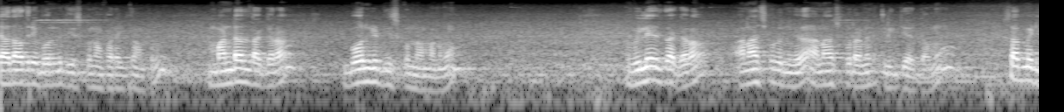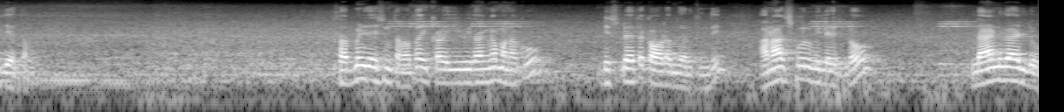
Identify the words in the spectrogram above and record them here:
యాదాద్రి భువనగిరి తీసుకున్నాం ఫర్ ఎగ్జాంపుల్ మండల్ దగ్గర భువనగిరి తీసుకున్నాం మనము. విలేజ్ దగ్గర అనాజ్పూర్ ఉంది కదా అనాజ్పూర్ అనేది క్లిక్ చేద్దాము. సబ్మిట్ చేద్దాం. సబ్మిట్ చేసిన తర్వాత ఇక్కడ ఈ విధంగా మనకు డిస్ప్లే అయితే కావడం జరుగుతుంది. అనాజ్పూర్ విలేజ్లో ల్యాండ్ వాల్యూ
